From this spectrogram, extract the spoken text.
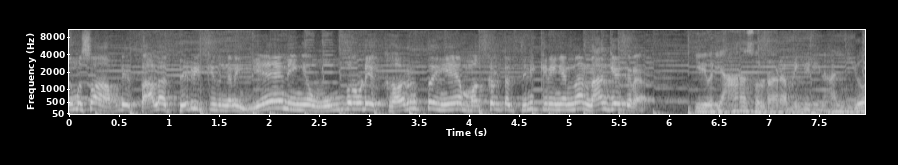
நிமிஷம் அப்படியே தலை தெரிக்குதுங்கன்னு ஏன் நீங்க உங்களுடைய கருத்தை ஏன் மக்கள்கிட்ட திணிக்கிறீங்கன்னு தான் நான் கேட்குறேன் இவர் யாரை சொல்கிறாரு அப்படின்னு கேட்டிங்கன்னா லியோ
